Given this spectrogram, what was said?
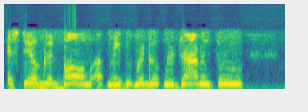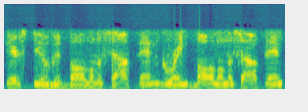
there's still good ball. I mean, we're we're driving through. There's still good ball on the south end. Great ball on the south end.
